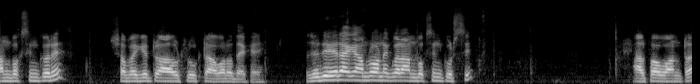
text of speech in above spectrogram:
আনবক্সিং করে সবাইকে একটু আউটলুকটা আবারও দেখায় যদি এর আগে আমরা অনেকবার আনবক্সিং করছি আলফা ওয়ানটা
